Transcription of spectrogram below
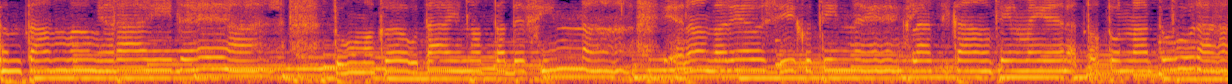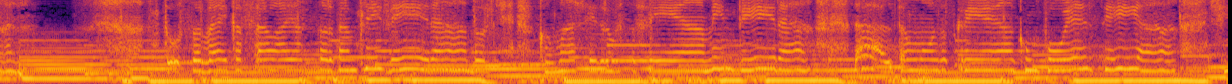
Cântam, îmi era ideal. Tu mă căutai nota de final. Eram doar eu și cu tine. Clasica în filme era totul natural. Tu sorbeai cafeaua, eu sorbeam privirea. Dulce, cum aș fi vrut să fie amintirea. Dar altă muză scrie acum poezia. Și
